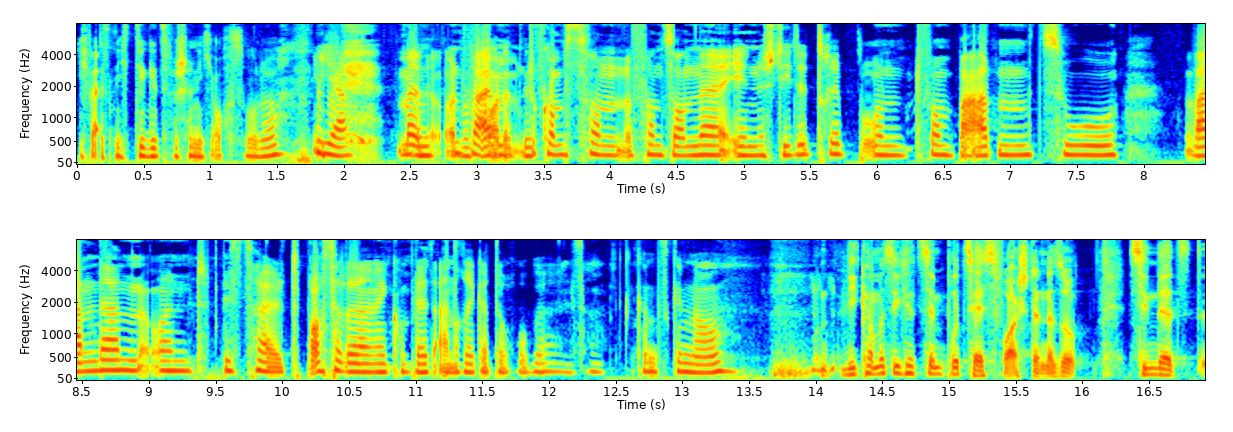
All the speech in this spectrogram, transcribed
ich weiß nicht, dir geht es wahrscheinlich auch so, oder? Ja, man, Und vor allem, überfordert du ist. kommst von, von Sonne in Städtetrip und vom Baden zu Wandern und bist halt, brauchst halt eine komplett andere Garderobe. Also. Ganz genau. Und wie kann man sich jetzt den Prozess vorstellen? Also sind da jetzt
